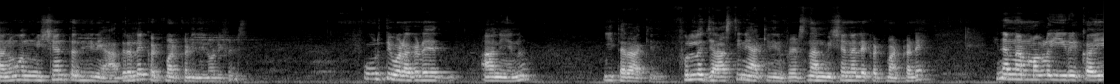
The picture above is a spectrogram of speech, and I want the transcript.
ನಾನು ಒಂದು ಮಿಷನ್ ತಂದಿದ್ದೀನಿ. ಅದರಲ್ಲೇ ಕಟ್ ಮಾಡ್ಕೊಂಡಿದ್ದೀನಿ. ನೋಡಿ ಫ್ರೆಂಡ್ಸ್ ಪೂರ್ತಿ ಒಳಗಡೆ ಆನಿಯನು ಈ ಥರ ಹಾಕಿದ್ದೀನಿ. ಫುಲ್ಲು ಜಾಸ್ತಿನೇ ಹಾಕಿದ್ದೀನಿ ಫ್ರೆಂಡ್ಸ್ ನಾನು ಮಿಷನಲ್ಲೇ ಕಟ್ ಮಾಡ್ಕೊಂಡೆ. ಇನ್ನು ನನ್ನ ಮಗಳು ಹೀರೆಕಾಯಿ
